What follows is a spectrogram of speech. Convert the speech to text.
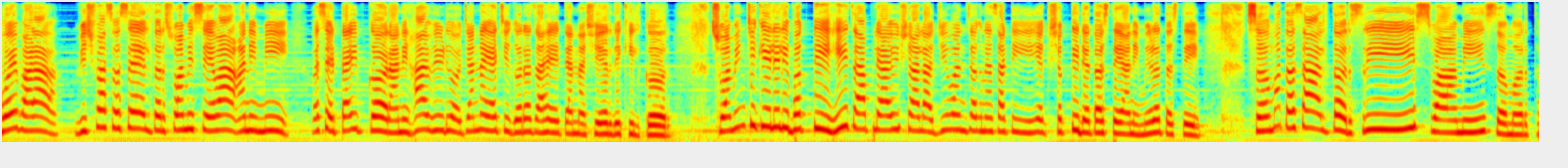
होय बाळा विश्वास असेल तर स्वामी सेवा आणि मी असे टाईप कर आणि हा व्हिडिओ ज्यांना याची गरज आहे त्यांना शेअर देखील कर. स्वामींची केलेली भक्ती हीच आपल्या आयुष्याला जीवन जगण्यासाठी एक शक्ती देत असते आणि मिळत असते. सहमत असाल तर श्री स्वामी समर्थ.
